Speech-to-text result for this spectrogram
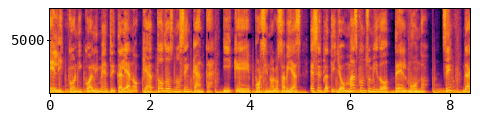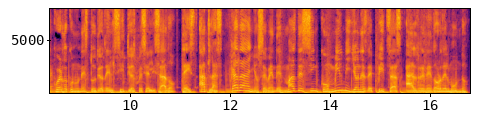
el icónico alimento italiano que a todos nos encanta y que, por si no lo sabías, es el platillo más consumido del mundo. Sí, de acuerdo con un estudio del sitio especializado Taste Atlas, cada año se venden más de 5 mil millones de pizzas alrededor del mundo.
